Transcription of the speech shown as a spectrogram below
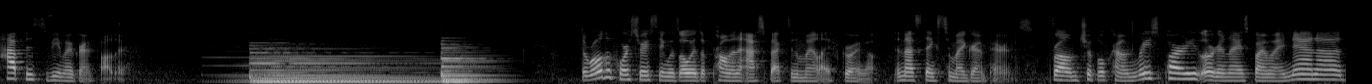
happens to be my grandfather. The world of horse racing was always a prominent aspect in my life growing up, and that's thanks to my grandparents. From Triple Crown race parties organized by my nana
